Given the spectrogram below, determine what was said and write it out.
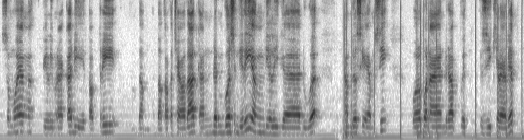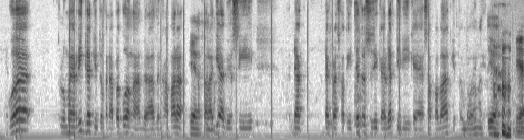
semua yang pilih mereka di top 3 bak- bakal kecewa banget kan dan gue sendiri yang di Liga 2 ngambil si MC walaupun I ended up with Ezekiel Elliott gue lumayan regret gitu kenapa gue nggak ambil Alvin Kamara Ya, apalagi abis si Dak Dak Prescott injured terus Zeke Elliott jadi kayak sampah banget gitu poinnya. banget. Iya. Iya.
